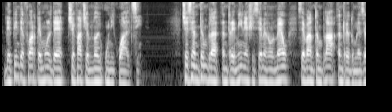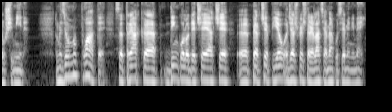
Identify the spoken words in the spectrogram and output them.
depinde foarte mult de ce facem noi unii cu alții. Ce se întâmplă între mine și semenul meu se va întâmpla între Dumnezeu și mine. Dumnezeu nu poate să treacă dincolo de ceea ce uh, percep eu în ceea ce privește relația mea cu semenii mei.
